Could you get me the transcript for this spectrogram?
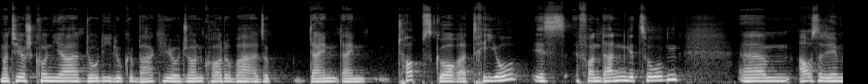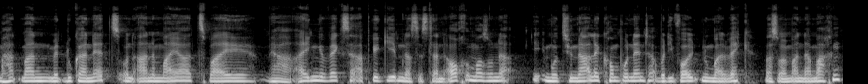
Matthäus Kunja, Dodi Luke Bacchio, John Cordoba, also dein, dein Topscorer-Trio ist von dann gezogen. Ähm, außerdem hat man mit Luca Netz und Arne Meyer zwei ja, Eigengewächse abgegeben. Das ist dann auch immer so eine emotionale Komponente, aber die wollten nun mal weg. Was soll man da machen?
